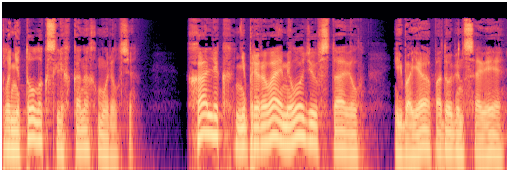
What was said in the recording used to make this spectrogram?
Планетолог слегка нахмурился. Халлик, не прерывая мелодию, вставил. «Ибо я подобен сове,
